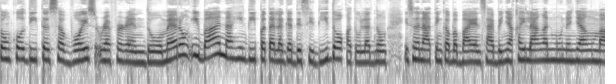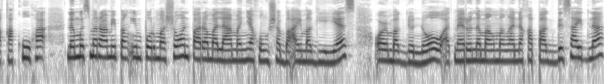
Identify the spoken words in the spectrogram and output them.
tungkol dito sa voice referendum. Merong iba na hindi pa talaga desidido, katulad nung isa nating kababayan, sabi niya, kailangan muna niyang makakuha ng mas marami pang impormasyon para malaman niya kung siya ba ay mag-yes or mag-no. At meron namang mga nakapag-decide na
